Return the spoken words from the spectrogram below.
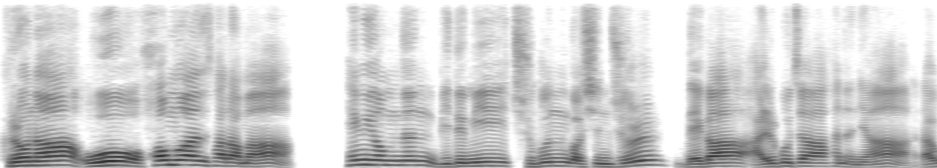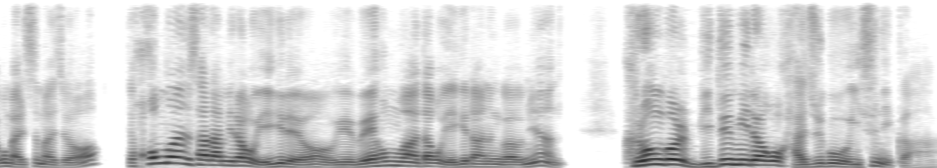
그러나 오 허무한 사람아 행위 없는 믿음이 죽은 것인 줄 내가 알고자 하느냐라고 말씀하죠. 허무한 사람이라고 얘기를 해요. 왜 허무하다고 얘기를 하는가 하면 그런 걸 믿음이라고 가지고 있으니까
